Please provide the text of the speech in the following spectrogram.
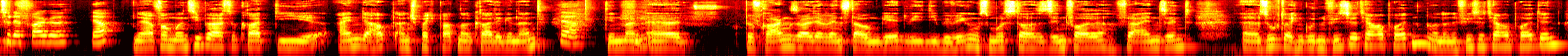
zu der Frage, ja? Ja, vom Prinzip hast du gerade die einen der Hauptansprechpartner gerade genannt, ja. den man äh, befragen sollte, wenn es darum geht, wie die Bewegungsmuster sinnvoll für einen sind, äh, sucht euch einen guten Physiotherapeuten oder eine Physiotherapeutin,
